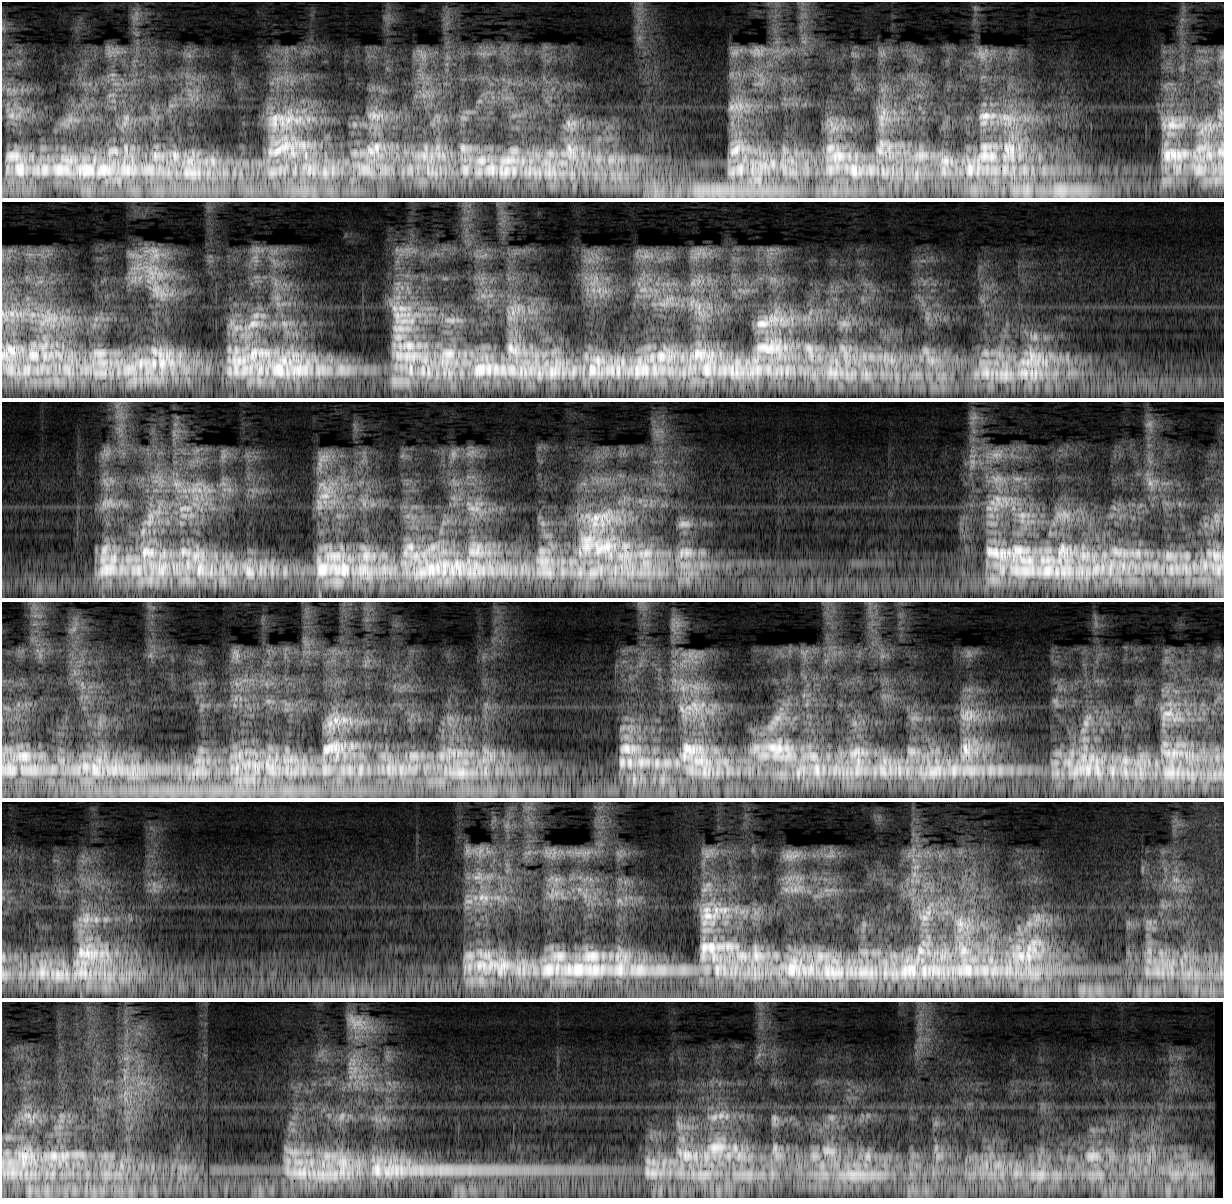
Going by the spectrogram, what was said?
Čovjek ugrožio, nema šta da jede i ukrade zbog toga što nema šta da jede on njegova porodica. Na njih se ne sprovodi kazna, iako je to zabranjeno. Kao što Omer Adjelan koji nije sprovodio kaznu za odsjecanje ruke u vrijeme velike gladi koja je bila njegov, jel, njegov dob. Recimo, može čovjek biti prinuđen da uri, da, da ukrade nešto, a šta je darura? Darura znači kad je ugrožen recimo život ljudski i on prinuđen da bi spasio svoj život mora uklesti. U tom slučaju ovaj, njemu se ne odsjeca ruka, nego može da bude kažnjen na neki drugi blaži način. Sljedeće što slijedi jeste kazna za pijenje ili konzumiranje alkohola, o tome ćemo pogledati govoriti sljedeći put. Ovim bi završili. قل قولي هذا واستغفر الله لي ولكم فاستغفروه انه هو الغفور الرحيم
